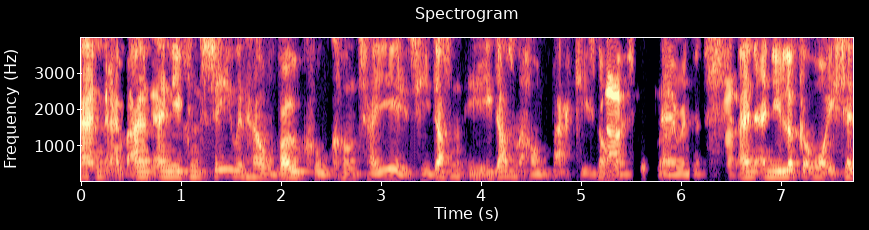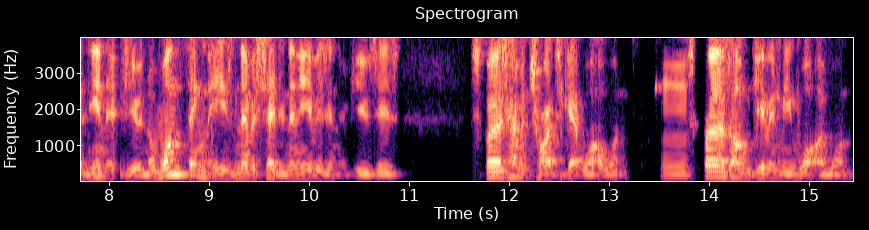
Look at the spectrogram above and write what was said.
And and, and, and you can see with how vocal Conte is, he doesn't he doesn't hold back. He's not no. going to sit there and no. and and you look at what he said in the interview, and the one thing that he's never said in any of his interviews is, "Spurs haven't tried to get what I want. Mm. Spurs aren't giving me what I want."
